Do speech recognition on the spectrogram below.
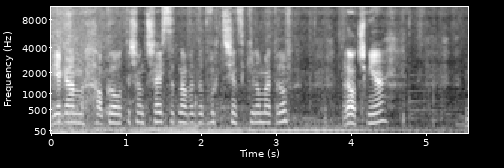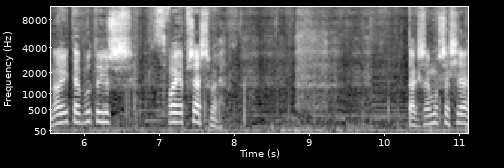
biegam około 1600 nawet do 2000 km rocznie. No i te buty już swoje przeszły. Także muszę się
